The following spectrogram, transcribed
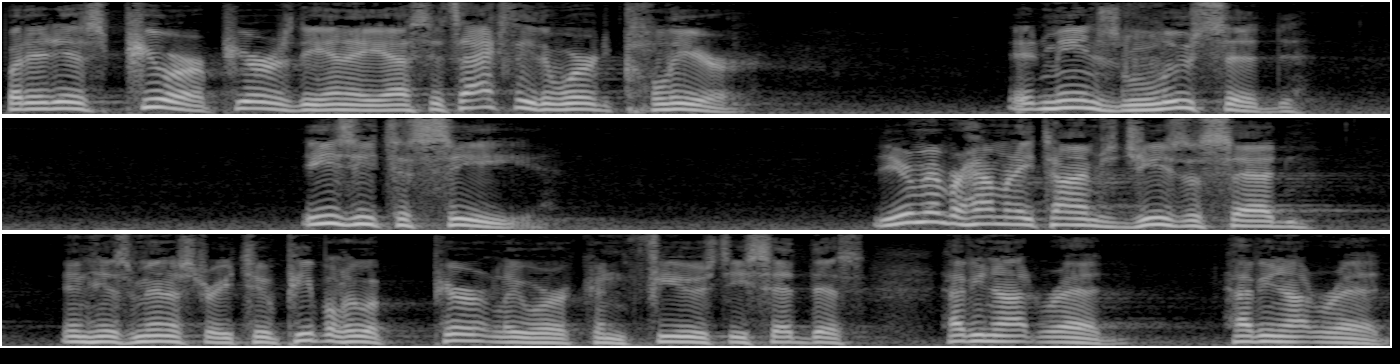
but it is pure. Pure is the NAS. It's actually the word clear. It means lucid, easy to see. Do you remember how many times Jesus said in his ministry to people who apparently were confused, he said this, Have you not read? Have you not read?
